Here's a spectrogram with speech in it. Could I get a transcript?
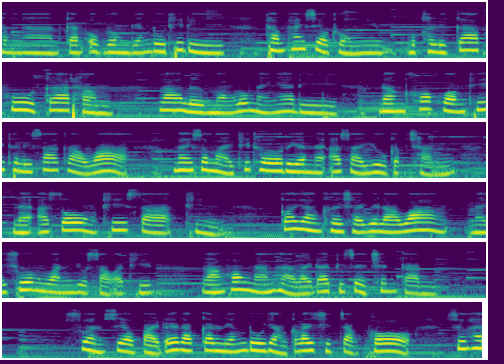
ทำงาน การอบรมเลี้ยงดูที่ดีทำให้เสี่ยวถงมีบุคลิกกล้าพูด กล้าทำล่าเริงมองโลกในแง่ดี ดังข้อความที่เทลิซากล่าวว่า ในสมัยที่เธอเรียนและอาศัยอยู่กับฉัน และอาโซ่งที่ซาถิ่นก็ยังเคยใช้เวลาว่างในช่วงวันหยุดเสาร์อาทิตย์ ล้างห้องน้ำหารายได้พิเศษเช่นกัน ส่วนเสี่ยวป่ายได้รับการเลี้ยงดูอย่างใกล้ชิดจากพ่อ ซึ่งให้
